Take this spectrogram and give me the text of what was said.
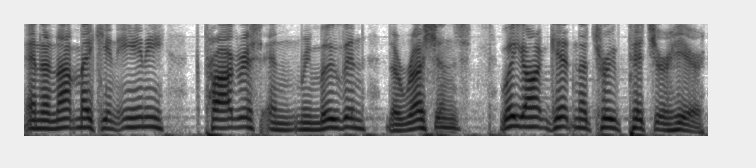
and they're not making any progress in removing the Russians. We aren't getting a true picture here.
